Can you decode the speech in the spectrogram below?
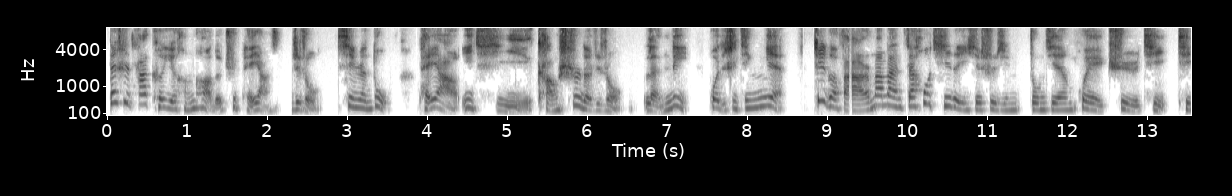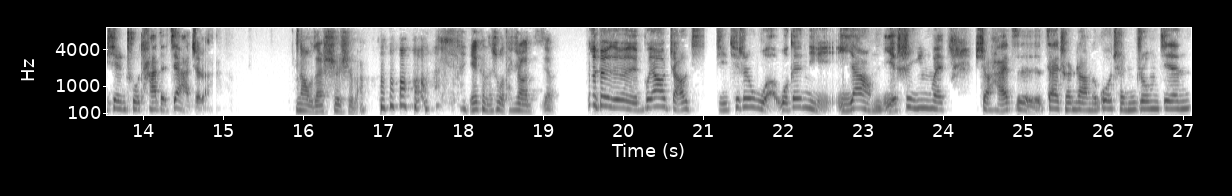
但是它可以很好的去培养这种信任度，培养一起扛事的这种能力或者是经验。这个反而慢慢在后期的一些事情中间会去体体现出它的价值来。那我再试试吧，也可能是我太着急了。对对对，不要着急。其实我我跟你一样，也是因为小孩子在成长的过程中间，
